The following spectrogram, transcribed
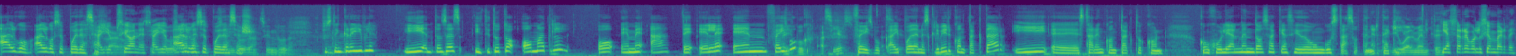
algo, algo se puede hacer. Hay opciones, hay opciones. Algo se puede sin hacer. Duda, sin duda. Pues está increíble. Y entonces, Instituto OMATL, O-M-A-T-L, en Facebook. así es. Facebook. Así Ahí es. pueden escribir, contactar y eh, estar en contacto con, con Julián Mendoza, que ha sido un gustazo tenerte aquí. Igualmente. Y hacer Revolución Verde.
